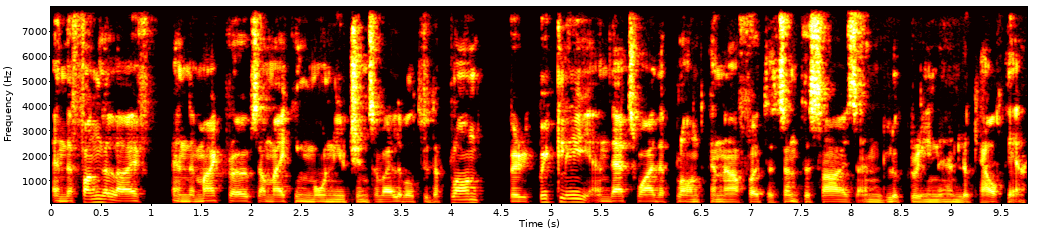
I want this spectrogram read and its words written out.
And the fungal life and the microbes are making more nutrients available to the plant very quickly. And that's why the plant can now photosynthesize and look greener and look healthier.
